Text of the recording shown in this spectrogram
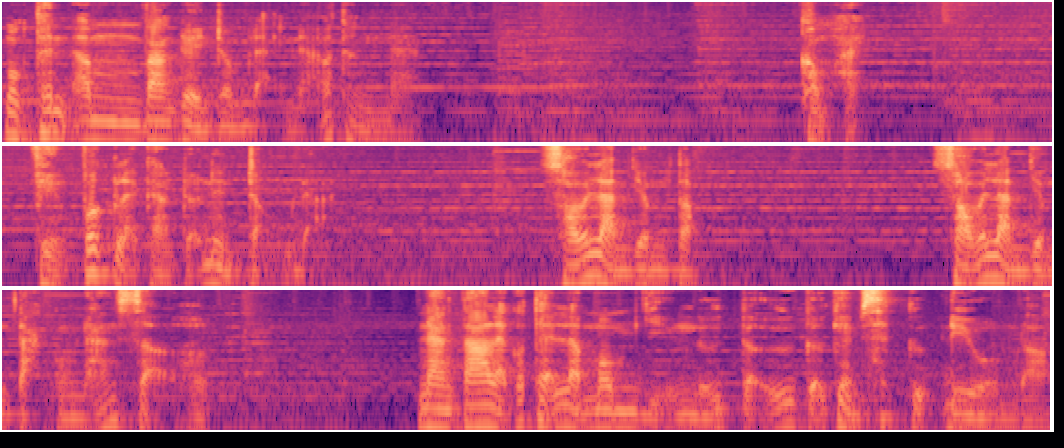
Một thanh âm vang rền trong đại não thần nam. Không hay. Phiền phức lại càng trở nên trọng đại. Sói làm dâm tập, So với làm dâm tạc còn đáng sợ hơn. Nàng ta lại có thể là mông diện nữ tử cỡ kèm sách cực điều hôm đó.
